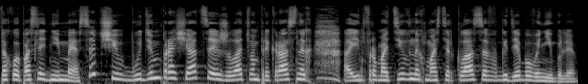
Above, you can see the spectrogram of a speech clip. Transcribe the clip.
такой последний месседж и будем прощаться и желать вам прекрасных а, информативных мастер-классов, где бы вы ни были.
